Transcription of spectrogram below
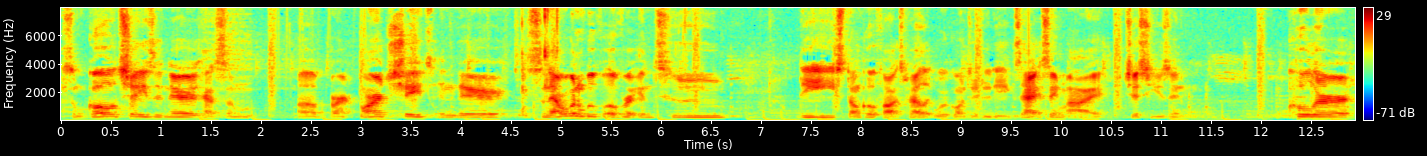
some gold shades in there. It has some uh, burnt orange shades in there. So now we're gonna move over into the Cold Fox palette. We're going to do the exact same eye, just using cooler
